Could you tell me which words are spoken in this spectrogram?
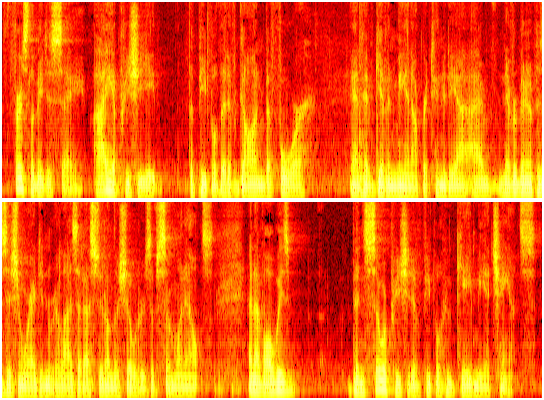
first, let me just say I appreciate the people that have gone before and have given me an opportunity. I, have never been in a position where I didn't realize that I stood on the shoulders of someone else. And I've always been so appreciative of people who gave me a chance.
